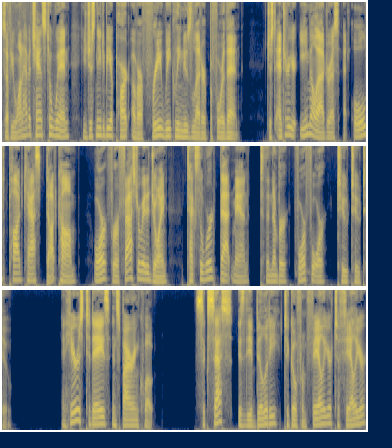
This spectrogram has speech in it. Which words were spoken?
So if you want to have a chance to win, you just need to be a part of our free weekly newsletter before then. Just enter your email address at ohdpodcast.com, or for a faster way to join, text the word Batman to the number 44222. And here is today's inspiring quote Success is the ability to go from failure to failure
